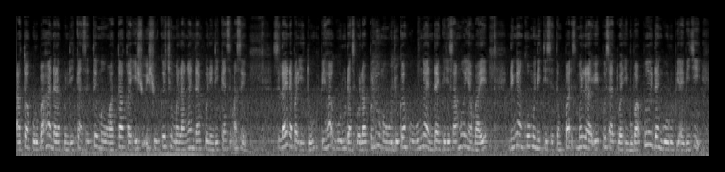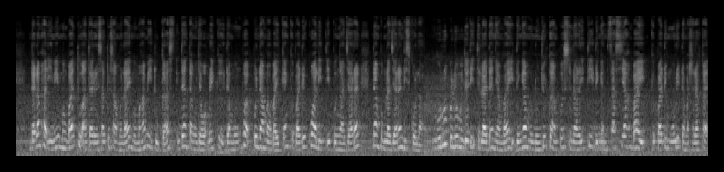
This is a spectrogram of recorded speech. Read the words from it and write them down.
atau perubahan dalam pendidikan serta mewatarkan isu-isu kecemerlangan dan pendidikan semasa. Selain daripada itu, pihak guru dan sekolah perlu mewujudkan hubungan dan kerjasama yang baik dengan komuniti setempat melalui Persatuan Ibu Bapa dan Guru PIBG dalam hal ini, membantu antara satu sama lain memahami tugas dan tanggungjawab mereka dan membuat penambahbaikan kepada kualiti pengajaran dan pembelajaran di sekolah. Guru perlu menjadi teladan yang baik dengan menunjukkan personaliti dengan sasiah baik kepada murid dan masyarakat.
